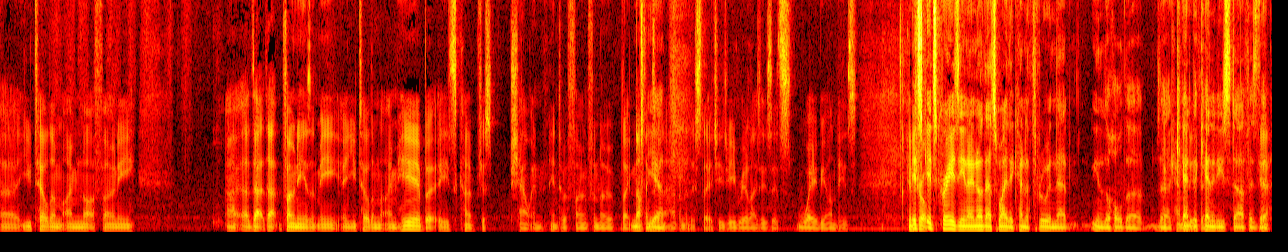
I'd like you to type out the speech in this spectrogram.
Uh, you tell them I'm not a phony. Uh, uh, that that phony isn't me. Uh, you tell them that I'm here." But he's kind of just shouting into a phone for no like nothing's Yeah. going to happen at this stage. He, he realizes it's way beyond his It's control. it's crazy, and I know that's why they kind of threw in that you know the whole the the, The Kennedy, Kennedy the. Kennedy stuff is Yeah. that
